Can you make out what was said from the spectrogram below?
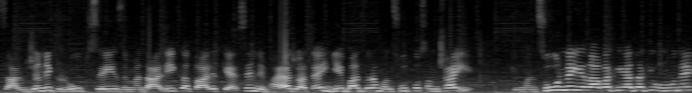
सार्वजनिक रूप से ये ज़िम्मेदारी का कार्य कैसे निभाया जाता है, ये बात जरा मंसूर को समझाइए। मंसूर ने यह दावा किया था कि उन्होंने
